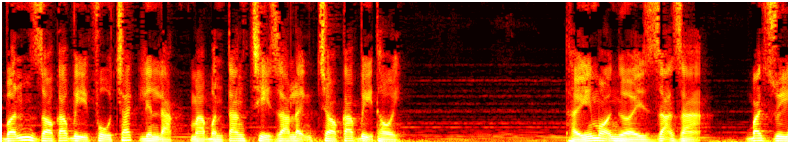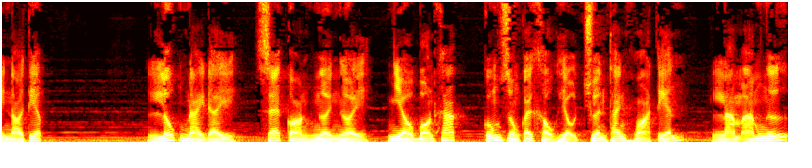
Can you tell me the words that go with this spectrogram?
vẫn do các vị phụ trách liên lạc Mà Bần Tăng chỉ ra lệnh cho các vị thôi. Thấy mọi người dạ dạ Bách Duy nói tiếp. Lúc này đây sẽ còn người người, Nhiều bọn khác cũng dùng cái khẩu hiệu truyền thanh hỏa tiễn, làm ám ngữ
